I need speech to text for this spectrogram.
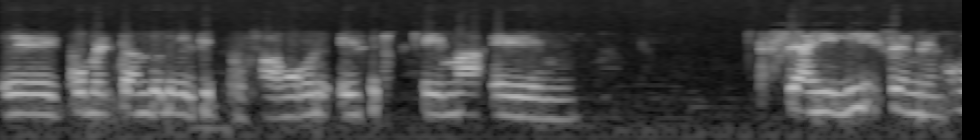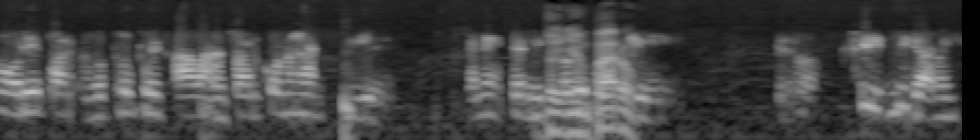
eh, comentándole que por favor ese tema eh, se agilice, mejore para nosotros pues avanzar con las actividades en el territorio. Doña Amparo. porque- sí, dígame.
